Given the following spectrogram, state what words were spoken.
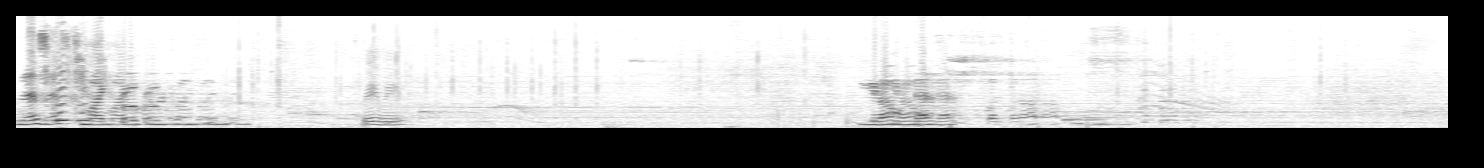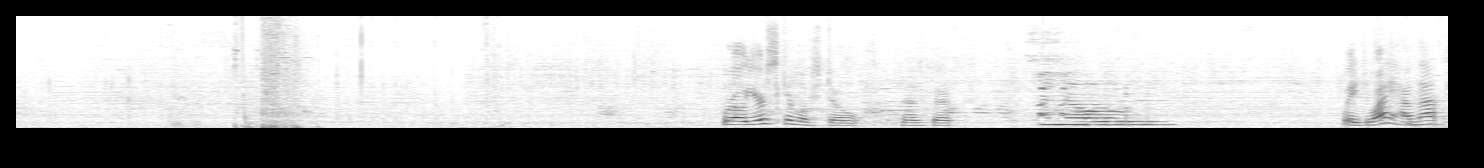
Let's get mic broken or something. Maybe. Yeah, that's what's up. Bro, your skin looks dope. That's good. I know. Wait, do I have that?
